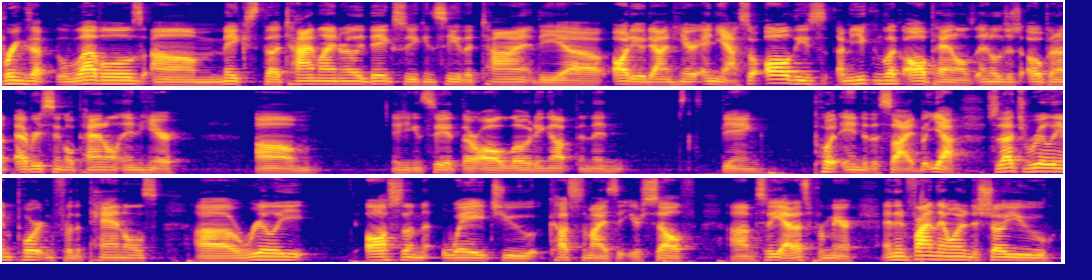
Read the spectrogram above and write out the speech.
brings up the levels um, makes the timeline really big so you can see the time the uh, audio down here. And yeah so all these i mean you can click all panels and it'll just open up every single panel in here. Um, as you can see it they're all loading up and then being put into the side. But yeah so that's really important for the panels. Uh, really awesome way to customize it yourself. Um, so yeah, that's Premiere. And then finally, I wanted to show you.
